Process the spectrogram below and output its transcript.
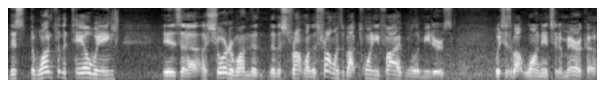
this the one for the tail wing is a, a shorter one than, than this front one. This front one's about 25 millimeters, which is about one inch in America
